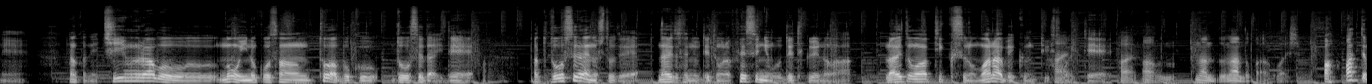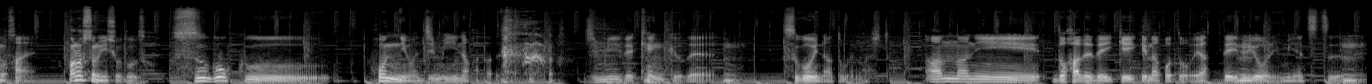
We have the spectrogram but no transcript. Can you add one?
ね。なんかねチームラボの猪子さんとは僕同世代であと同世代の人で成田さんにも出てもらうフェスにも出てくれるのはライトマティックスの真鍋君っていう人がいて、はい、あ何度何度かお会いします。あ合ってます、はいあの人の印象どうですか？すごく本人は地味な方です。地味で謙虚でうん。すごいなと思いました。あんなにド派手でイケイケなことをやっているように見えつつ、うん。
